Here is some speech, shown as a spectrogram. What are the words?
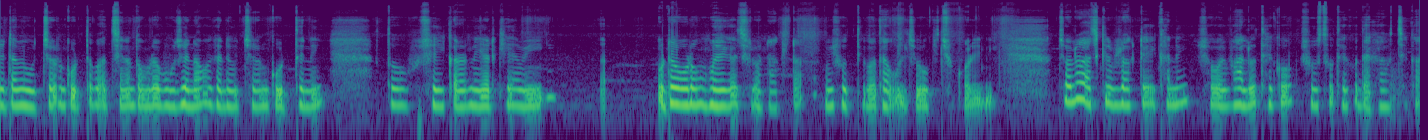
যেটা আমি উচ্চারণ করতে পারছি না, তোমরা বুঝে নাও, এখানে উচ্চারণ করতে নেই। তো সেই কারণেই আর কি আমি ওটা ওরম হয়ে গেছিল নাকটা। আমি সত্যি কথা বলছি, ও কিছু করেনি। চলো আজকের ব্লগটা এখানেই। সবাই ভালো থেকো, সুস্থ থেকো, দেখা হচ্ছে কাল।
